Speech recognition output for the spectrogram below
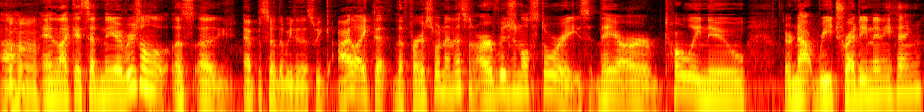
Um, and like I said in the original uh, uh, episode that we did this week I like that the first one and this one are original stories. They are totally new. They're not retreading anything.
